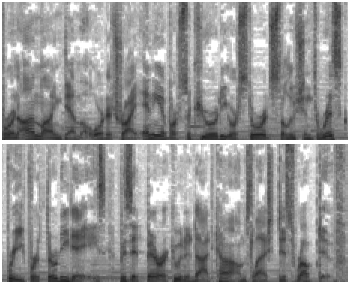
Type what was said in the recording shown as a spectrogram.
For an online demo or to try any of our security or storage solutions risk-free for 30 days, visit barracuda.com slash disruptive.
